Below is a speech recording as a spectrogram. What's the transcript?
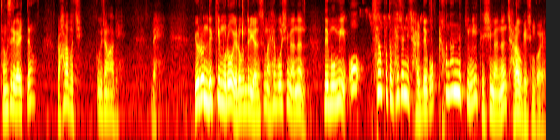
정수리가 1등, 그리고 할아버지 꾸부정하게. 네, 이런 느낌으로 여러분들이 연습을 해보시면은 내 몸이 어 생각보다 회전이 잘 되고 편한 느낌이 드시면은 잘하고 계신 거예요.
